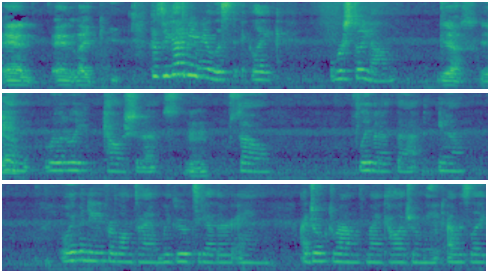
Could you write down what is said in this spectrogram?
and and like Because you gotta be realistic. Like, we're still young, yes, yeah. and we're literally college students. hmm So, leave it at that, you know. But we've been dating for a long time. We grew up together, and I joked around with my college roommate. I was like,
